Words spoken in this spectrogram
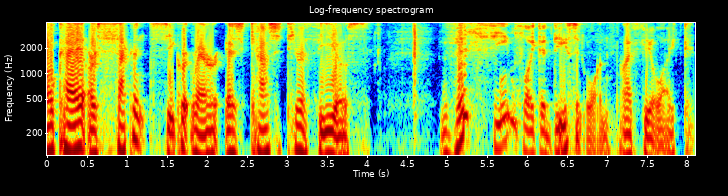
Okay, our second secret rare is Kashtira Theos. This seems like a decent one, I feel like.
